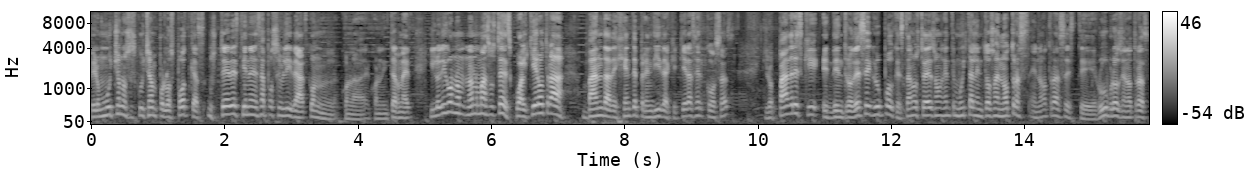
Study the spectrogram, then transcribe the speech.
pero muchos nos escuchan por los podcasts. Ustedes tienen esa posibilidad con, con la, con la internet. Y lo digo no, no nomás ustedes, cualquier otra banda de gente prendida que quiera hacer cosas. Lo padre es que eh, dentro de ese grupo que están ustedes son gente muy talentosa en otras, en otras este, rubros, en otras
